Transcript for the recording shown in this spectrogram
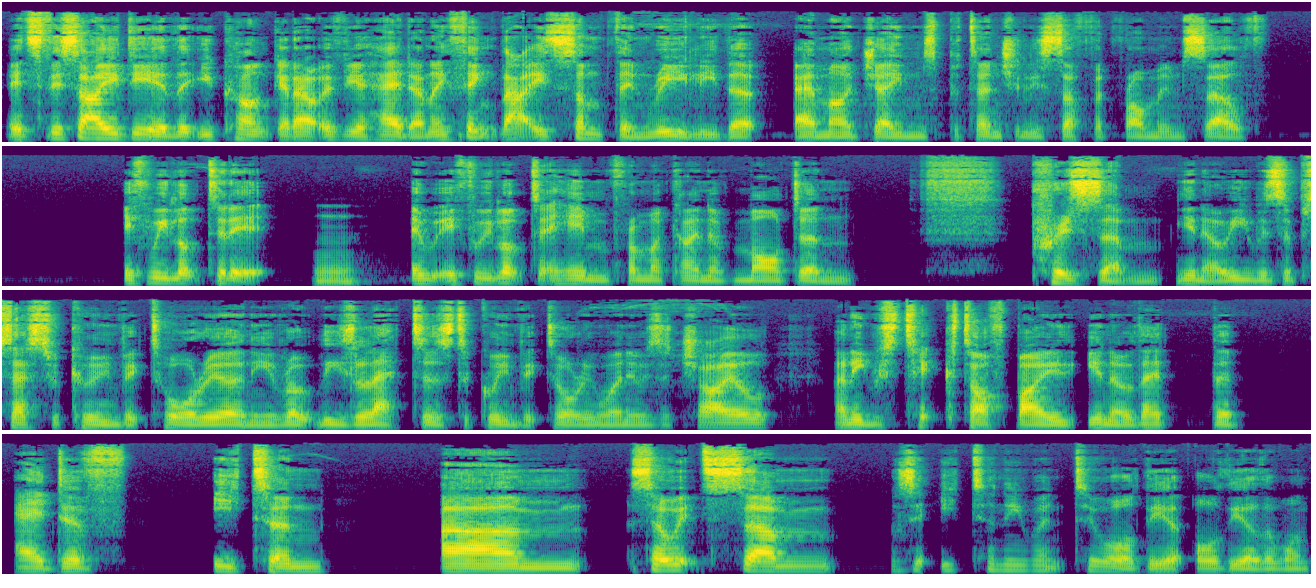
It's this idea that you can't get out of your head, and I think that is something really that M.R. James potentially suffered from himself. If we looked at it, Mm. if we looked at him from a kind of modern prism, you know, he was obsessed with Queen Victoria, and he wrote these letters to Queen Victoria when he was a child, and he was ticked off by you know the the head of Eton. Um, so it's um, was it Eton he went to, or the or the other one,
